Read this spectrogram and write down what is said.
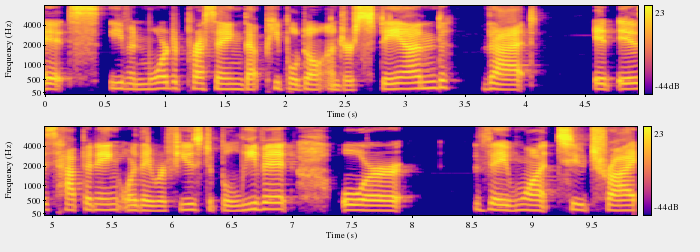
It's even more depressing that people don't understand that it is happening or they refuse to believe it or they want to try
